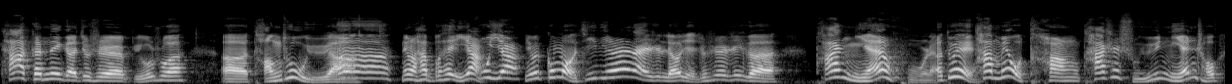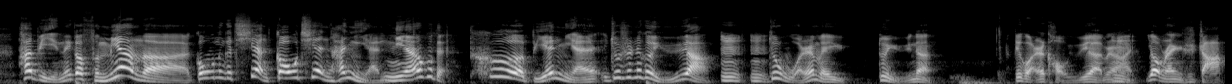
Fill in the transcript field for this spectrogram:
它跟那个就是比如说呃糖醋鱼啊那种还不太一样，不一样，因为宫保鸡丁呢是了解就是这个。它黏糊的啊，对，它没有汤，它是属于粘稠，它比那个粉面子勾那个芡高芡还黏黏糊的，特别黏，就是那个鱼啊，嗯嗯，就我认为鱼炖鱼呢，别管是烤鱼啊，不是啥，要不然你是炸，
